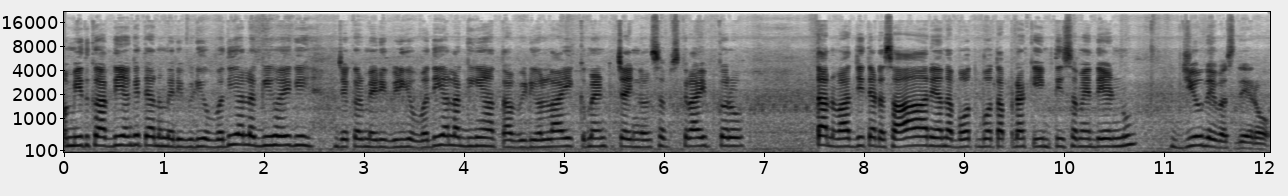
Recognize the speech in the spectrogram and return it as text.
ਉਮੀਦ ਕਰਦੀ ਹਾਂ ਕਿ ਤੁਹਾਨੂੰ ਮੇਰੀ ਵੀਡੀਓ ਵਧੀਆ ਲੱਗੀ ਹੋਵੇਗੀ ਜੇਕਰ ਮੇਰੀ ਵੀਡੀਓ ਵਧੀਆ ਲੱਗੀਆਂ ਤਾਂ video like, comment, channel subscribe ਕਰੋ। ਧੰਨਵਾਦ ਜੀ ਤੁਹਾਡਾ ਸਾਰਿਆਂ ਦਾ ਬਹੁਤ ਬਹੁਤ ਆਪਣਾ ਕੀਮਤੀ ਸਮੇਂ ਦੇਣ ਨੂੰ। ਜਿਉਂਦੇ ਵਸਦੇ ਰਹੋ।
